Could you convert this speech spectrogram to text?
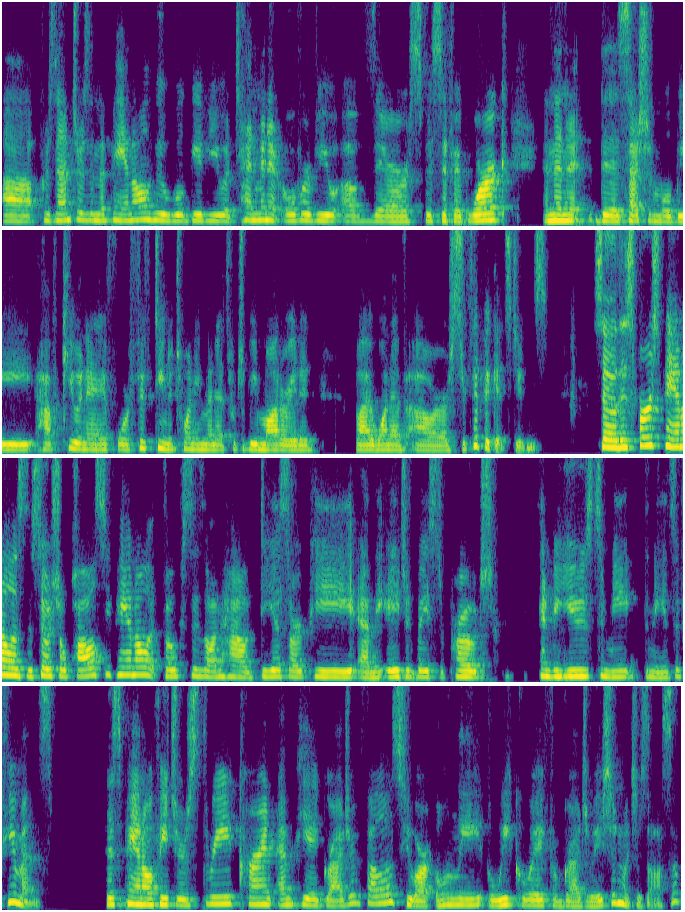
uh, presenters in the panel who will give you a 10 minute overview of their specific work. And then the session will be have Q&A for 15 to 20 minutes, which will be moderated by one of our certificate students. So this first panel is the social policy panel. It focuses on how DSRP and the agent-based approach can be used to meet the needs of humans. This panel features three current MPA graduate fellows who are only a week away from graduation, which is awesome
